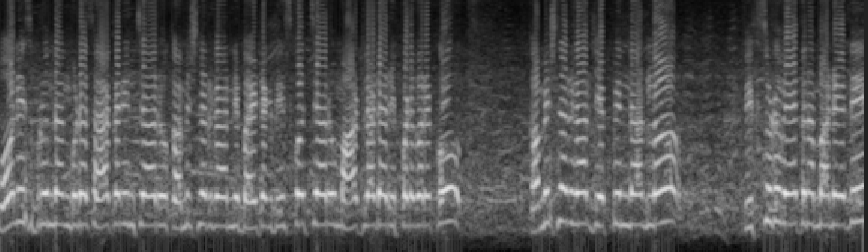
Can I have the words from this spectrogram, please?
పోలీస్ బృందం కూడా సహకరించారు. కమిషనర్ గారిని బయటకు తీసుకొచ్చారు. మాట్లాడారు ఇప్పటి వరకు. కమిషనర్ గారు చెప్పిన దానిలో ఫిక్స్డ్ వేతనం అనేది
